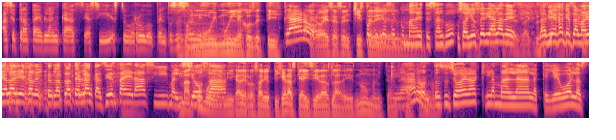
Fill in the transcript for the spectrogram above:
hace trata de blancas y así estuvo rudo. Pero Entonces, Eso mis- muy, muy lejos de ti. Claro. Pero ese es el chiste porque de. yo soy comadre, te salvo. O sea, yo sería la de Exacto. la vieja que salvaría a la vieja de, de la trata de blancas. Y esta era así Más maliciosa. como la amiga de Rosario Tijeras, que ahí sí eras la de no, manita. Claro, acá no". entonces yo era aquí la mala, la que llevo a las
